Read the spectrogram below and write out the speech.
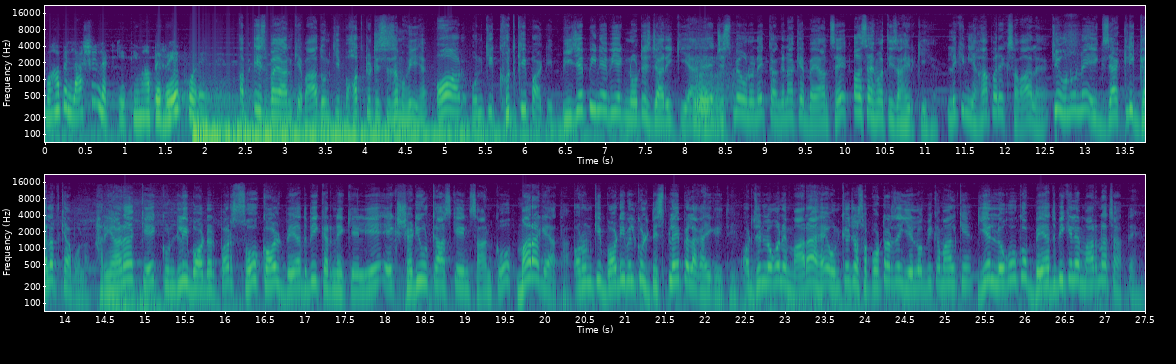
वहाँ पे लाशें लटकी थी वहाँ पे रेप हो रहे थे। अब इस बयान के बाद उनकी बहुत क्रिटिसिज्म हुई है और उनकी खुद की पार्टी बीजेपी ने भी एक नोटिस जारी किया है हम्म। जिसमें उन्होंने कंगना के बयान से असहमति ज़ाहिर की है। लेकिन यहाँ पर एक सवाल है कि उन्होंने एग्जैक्टली गलत क्या बोला? हरियाणा के कुंडली बॉर्डर पर सो कॉल्ड बेअदबी करने के लिए एक शेड्यूल कास्ट के इंसान को मारा गया था और उनकी बॉडी बिल्कुल डिस्प्ले पे लगाई गई थी। और जिन लोगों ने मारा है उनके जो सपोर्टर्स हैं ये लोग भी कमाल के हैं। ये लोगों को बेअदबी के लिए मारना चाहते हैं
